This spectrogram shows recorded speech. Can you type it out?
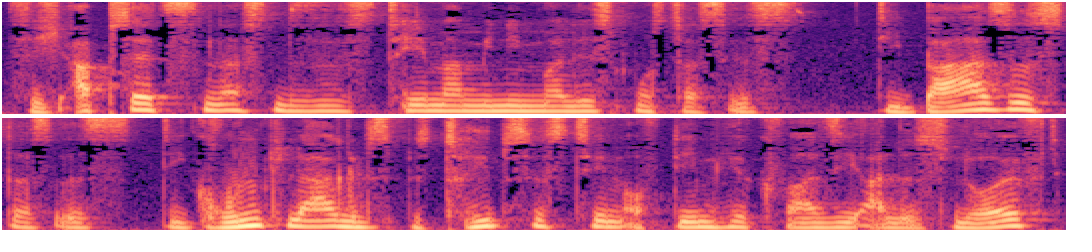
sich absetzen lassen, dieses Thema Minimalismus. Das ist die Basis, das ist die Grundlage des Betriebssystems, auf dem hier quasi alles läuft.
